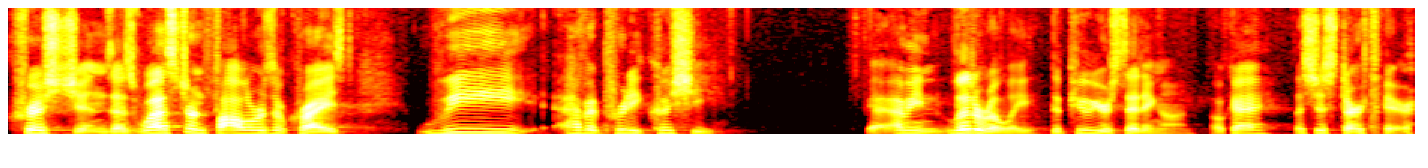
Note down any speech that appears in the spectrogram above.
Christians, as Western followers of Christ, we have it pretty cushy. I mean, literally, the pew you're sitting on, okay? Let's just start there.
